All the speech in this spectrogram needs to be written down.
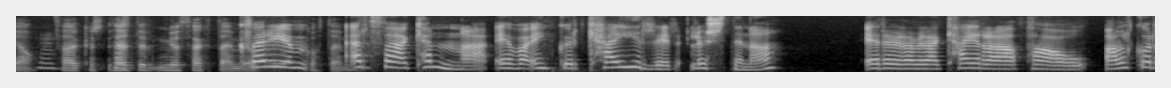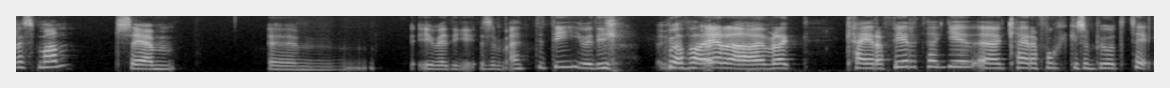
já, það er þetta er mjög þekkt dæmi og hverjum gott dæmi. er það að kenna ef að einhver kærir lausnina? Er að vera að kæra þá algoritman sem um, ég veit ekki, sem entity ég veit ekki hvað það er að er verið að kæra fyrirtækið eða kæra fólki sem bjóta til?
